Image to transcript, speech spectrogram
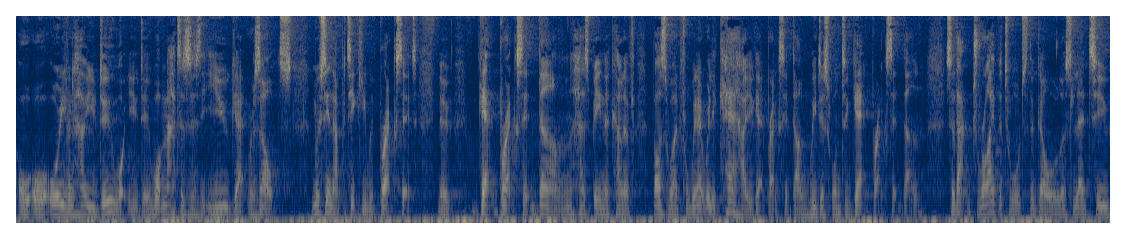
or, or, or even how you do what you do. What matters is that you get results. And we've seen that particularly with Brexit. You know, get Brexit done has been a kind of buzzword for we don't really care how you get Brexit done. We just want to get Brexit done. So that driver towards the goal has led to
